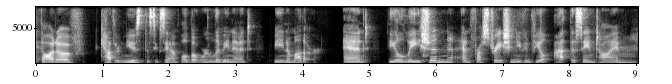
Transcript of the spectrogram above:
thought of Catherine used this example, but we're living it being a mother and the elation and frustration you can feel at the same time. Mm.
